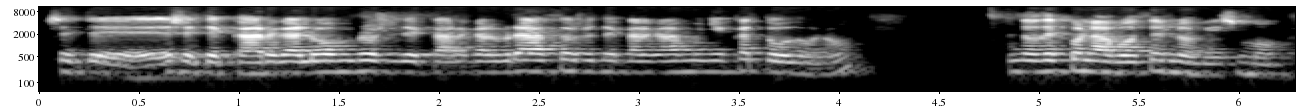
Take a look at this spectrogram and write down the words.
se te, carga el hombro, se te carga el brazo, se te carga la muñeca, todo, ¿no? Entonces con la voz es lo mismo.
